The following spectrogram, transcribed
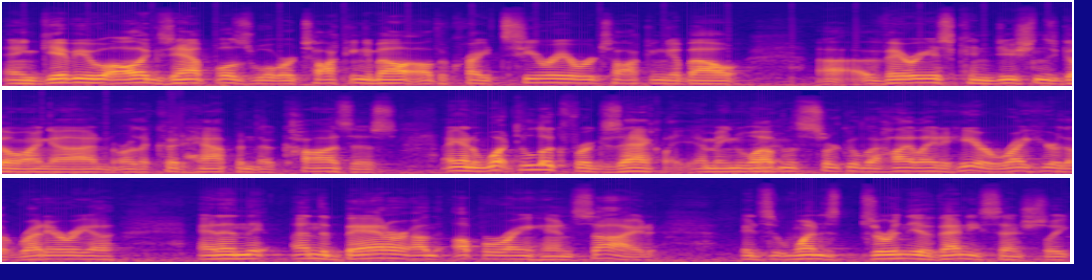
and give you all examples of what we're talking about, all the criteria we're talking about, uh, various conditions going on or that could happen that cause this. Again, what to look for exactly. I mean, we'll have the circle highlighted here, right here, the red area, and then the and the banner on the upper right hand side. It's when it's during the event essentially,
